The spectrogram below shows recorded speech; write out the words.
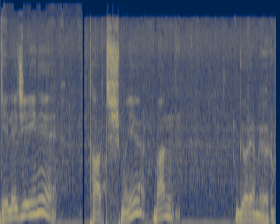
geleceğini tartışmayı ben göremiyorum.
